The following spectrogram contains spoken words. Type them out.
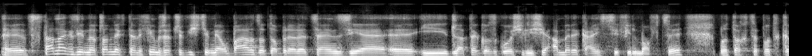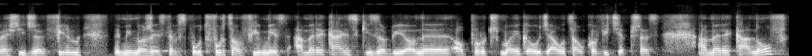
E, W Stanach Zjednoczonych ten film rzeczywiście miał bardzo dobre recenzje e, i dlatego zgłosili się amerykańscy filmowcy, bo to chcę podkreślić, że film, mimo że jestem współtwórcą, film jest amerykański, zrobiony oprócz mojego udziału całkowicie przez Amerykanów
